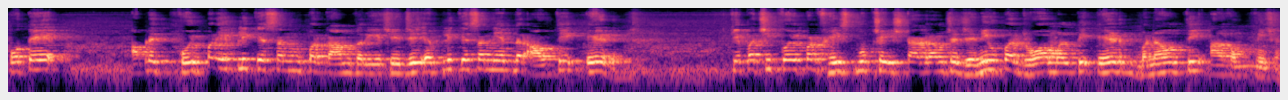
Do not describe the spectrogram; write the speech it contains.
પોતે આપણે કોઈ પણ એપ્લિકેશન ઉપર કામ કરીએ છીએ, જે એપ્લિકેશનની અંદર આવતી એડ કે પછી કોઈ પણ ફેસબુક છે ઇન્સ્ટાગ્રામ છે, જેની ઉપર જોવા મળતી એડ બનાવતી આ કંપની છે.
